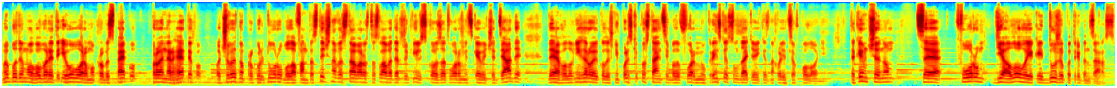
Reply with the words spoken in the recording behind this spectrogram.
Ми будемо говорити і говоримо про безпеку, про енергетику. Очевидно, про культуру була фантастична вистава Ростислава Держипільського за твором Міцкевича Дзяди, де головні герої, колишні польські повстанці, були в формі українських солдатів, які знаходяться в полоні. Таким чином, це форум діалогу, який дуже потрібен зараз.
